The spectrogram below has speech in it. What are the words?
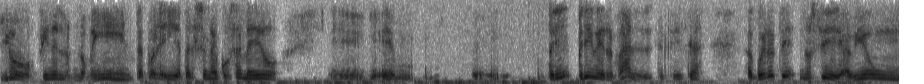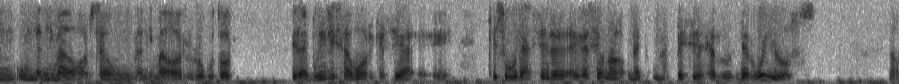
yo, fines de los 90, por ahí, apareció una cosa medio pre, preverbal, ¿te Acuérdate, no sé, había un, un animador, o sea, un animador, locutor, era Willy Sabor, que hacía eh, que su gracia hacía una, especie de, ruidos. ¿no?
